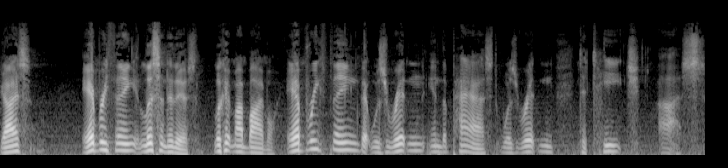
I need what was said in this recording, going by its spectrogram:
Guys, everything, listen to this. Look at my Bible. Everything that was written in the past was written to teach us.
